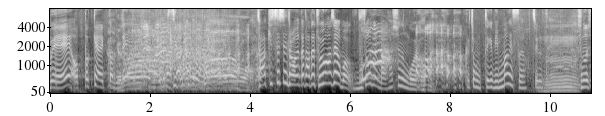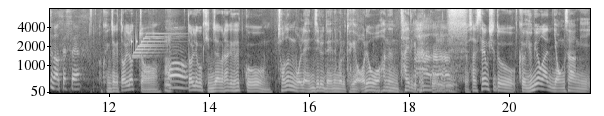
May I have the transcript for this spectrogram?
왜 어떻게 할 건데 막 이러시고 자 키스씬 들어가니까 다들 조용하세요 막 무전을 막 하시는 거예요. 그 좀 되게 민망했어요 찍을 때. 준호 씨는 어땠어요? 굉장히 떨렸죠. 떨리고 긴장을 하기도 했고 저는 원래 NG를 내는 거를 되게 어려워하는 타입이기도 했고 사실 세영 씨도 그 유명한 영상이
